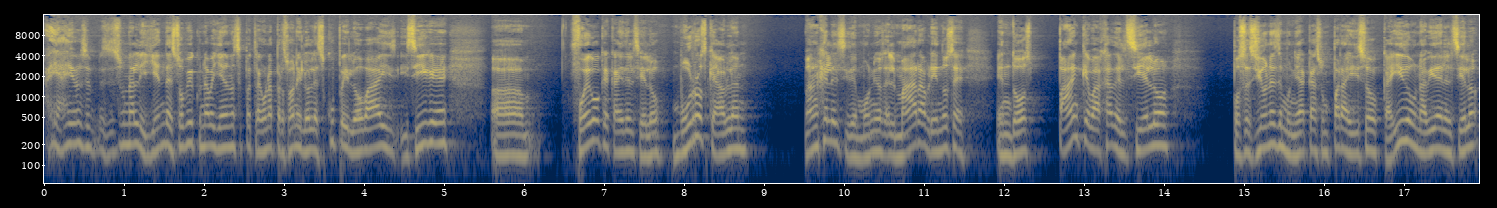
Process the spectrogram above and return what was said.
Ay, ay, es una leyenda. Es obvio que una ballena no se puede tragar a una persona y luego la escupe y luego va y, sigue. Ah, fuego que cae del cielo, burros que hablan, ángeles y demonios, el mar abriéndose en dos, pan que baja del cielo, posesiones demoníacas, un paraíso caído, una vida en el cielo.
